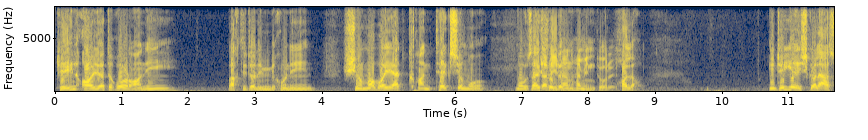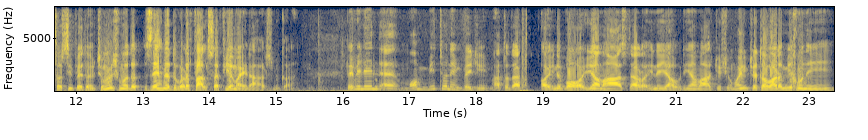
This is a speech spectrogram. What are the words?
که این آیات قرآنی وقتی دارین می‌خونین شما باید کانتکس مو- موضعش رو دقیقا بدونید. همینطوره. حالا اینجا یه اشکال اساسی پیدا چون شما ذهن دوباره فلسفی ما اینو عرض می‌کنم. ببینین ما می‌تونیم بگیم حتی در آین باهایی هم هست در آین یهودی هم هست که شما این کتاب رو می‌خونی.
